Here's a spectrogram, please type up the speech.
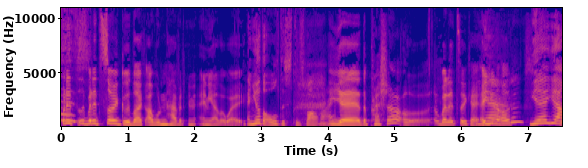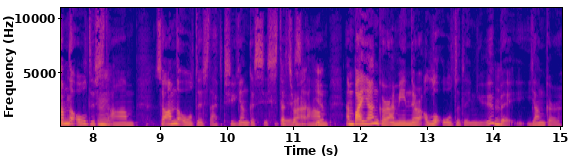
but it's but it's so good. Like I wouldn't have it in any other way. And you're the oldest as well, right? Yeah, the pressure, oh, but it's okay. Are you the oldest? Yeah, yeah, I'm the Mm. oldest. Mm. Um, so I'm the oldest. I have two younger sisters. That's right, Um, yeah. And by younger, I mean they're a lot older than you, Mm. but younger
